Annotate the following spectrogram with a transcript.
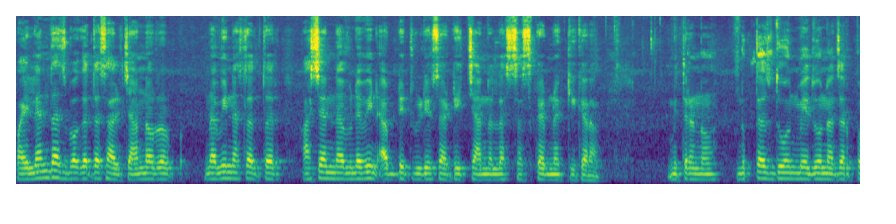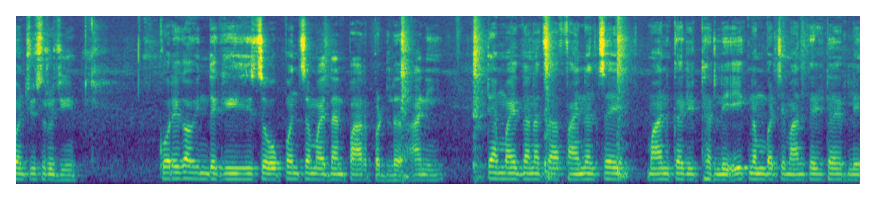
पहिल्यांदाच बघत असाल चॅनलवर नवीन असाल तर अशा नवनवीन अपडेट व्हिडिओसाठी चॅनलला सबस्क्राईब नक्की करा. मित्रांनो नुकतंच दोन मे दोन हजार पंचवीस रोजी कोरेगाव हिंदकेसरीचं ओपनचं मैदान पार पडलं आणि त्या मैदानाचा फायनलचे मानकरी ठरले एक नंबरचे मानकरी ठरले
